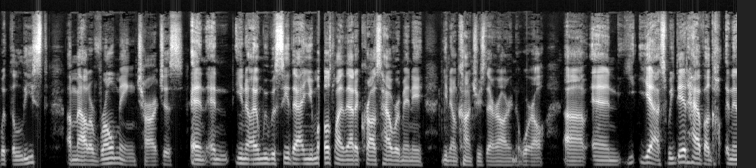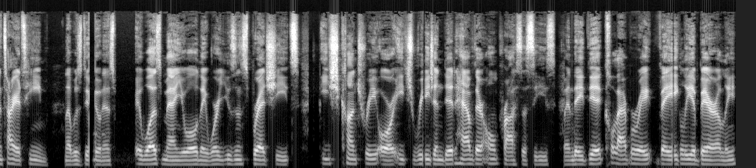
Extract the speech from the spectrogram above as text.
with the least amount of roaming charges. And and you know, and we would see that, and you multiply that across however many you know countries there are in the world. Uh, and y- yes, we did have a, an entire team that was doing this. It was manual. They were using spreadsheets. Each country or each region did have their own processes and they did collaborate vaguely or barely,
